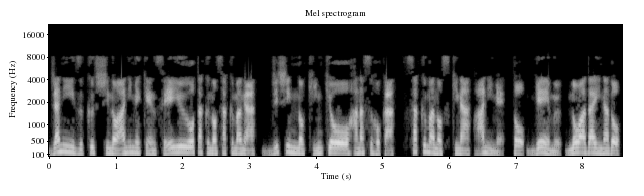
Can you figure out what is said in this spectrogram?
ジャニーズ屈指のアニメ兼声優オタクの佐久間が、自身の近況を話すほか、佐久間の好きなアニメとゲームの話題など、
